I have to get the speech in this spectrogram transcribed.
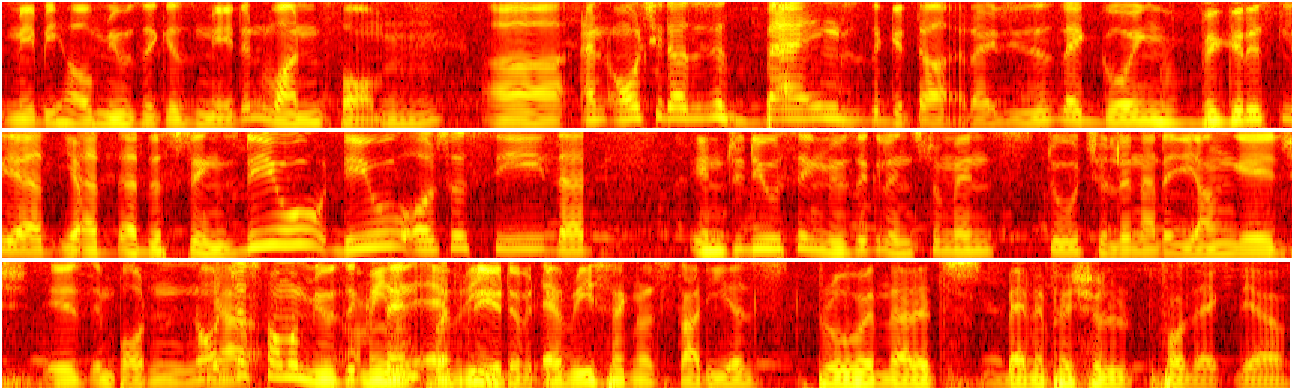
maybe how music is made in one form Mm-hmm. uh, and all she does is just bangs the guitar right she's just like going vigorously at, Yep. at, at the strings do you do you also see that introducing musical instruments to children at a young age is important not Yeah. just from a music I mean, sense but every creativity every single study has proven that it's beneficial for like their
